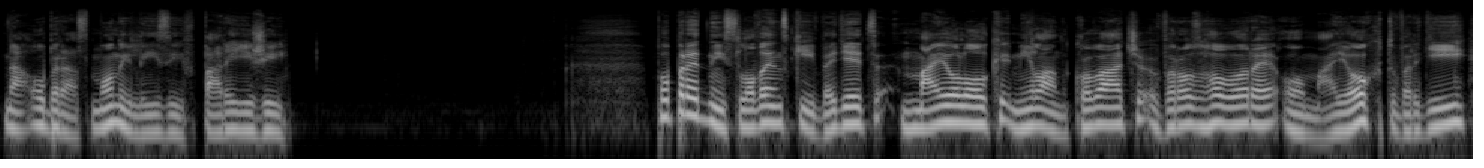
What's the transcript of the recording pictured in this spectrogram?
na obraz Mony Lízy v Paríži. Popredný slovenský vedec majológ Milan Kováč v rozhovore o majoch tvrdí,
